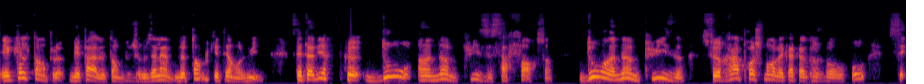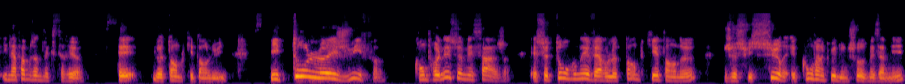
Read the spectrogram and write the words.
Et quel temple? Mais pas le temple de Jérusalem, le temple qui était en lui. C'est-à-dire que d'où un homme puise sa force, d'où un homme puise ce rapprochement avec Akadosh Baruch il n'a pas besoin de l'extérieur. C'est le temple qui est en lui. Si tous les juifs comprenaient ce message et se tournaient vers le temple qui est en eux, je suis sûr et convaincu d'une chose, mes amis,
